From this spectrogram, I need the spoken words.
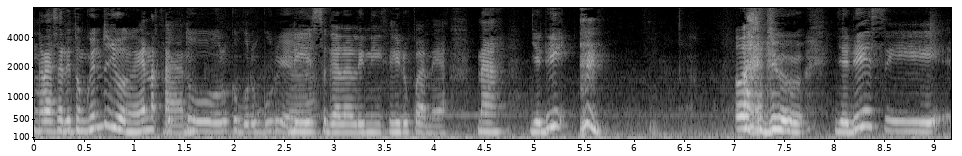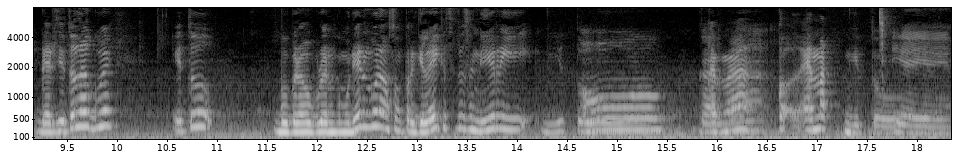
ngerasa ditungguin tuh juga nggak enak kan Betul, keburu-buru ya. di segala lini kehidupan ya. Nah, jadi waduh, jadi si dari situlah gue itu beberapa bulan kemudian gue langsung pergi lagi ke situ sendiri gitu. Oh, karena, kok enak gitu. Iya iya iya.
